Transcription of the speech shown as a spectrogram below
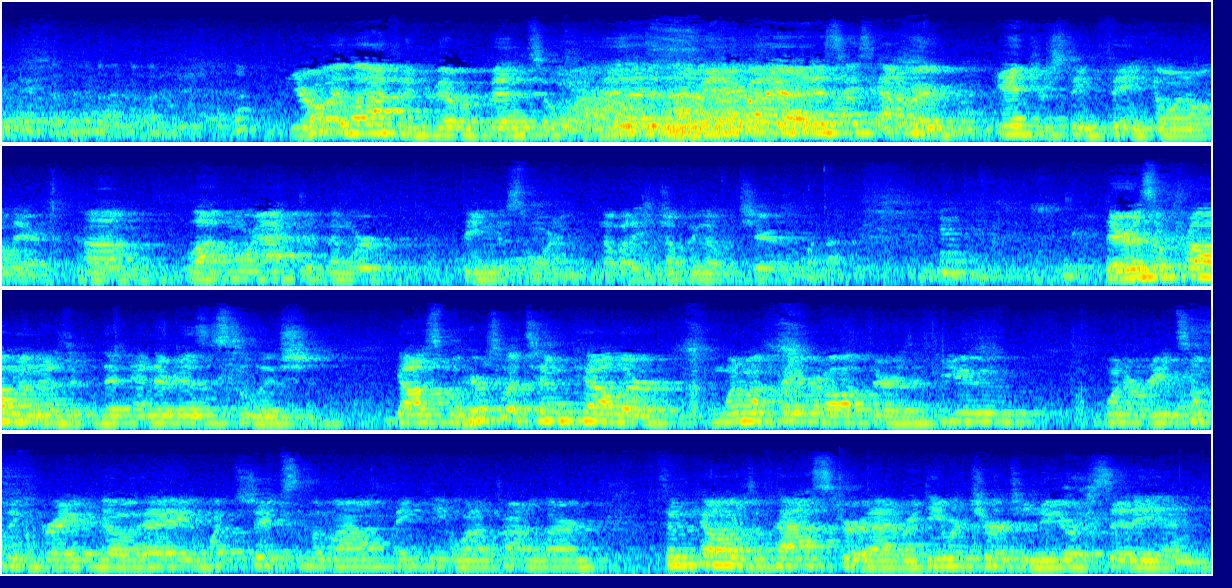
You're only laughing if you've ever been to one. I mean, everybody, it's, it's kind of an interesting thing going on there. Um, a lot more active than we're being this morning. Nobody's jumping over chairs and whatnot. There is a problem and, and there is a solution. Gospel. Here's what Tim Keller, one of my favorite authors, if you want to read something great and go, hey, what shapes some of my own thinking, and what I'm trying to learn, Tim Keller is a pastor at Redeemer Church in New York City, and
